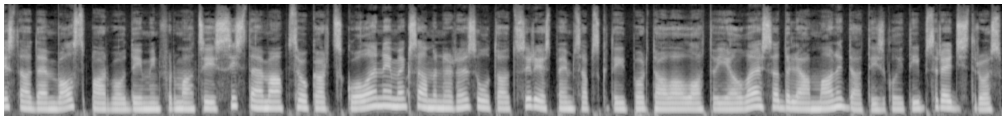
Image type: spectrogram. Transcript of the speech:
iestādēm valsts pārbaudījuma informācijas sistēmā, savukārt skolēniem eksāmena rezultātus ir iespējams apskatīt portālā Latvija LV sadaļā Mani dati izglītības reģistros.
